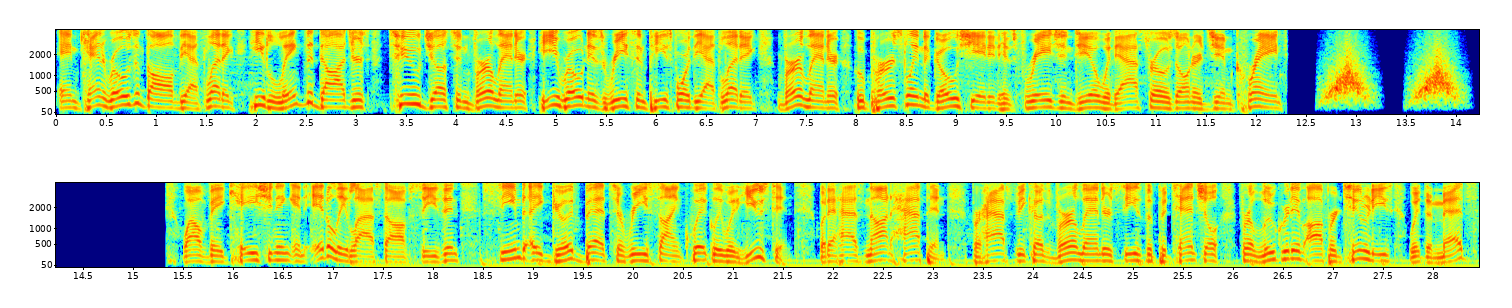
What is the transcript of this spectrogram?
And Ken Rosenthal of The Athletic, he linked the Dodgers to Justin Verlander. He wrote in his recent piece for The Athletic, Verlander, who personally negotiated his free agent deal with Astros owner Jim Crane, while vacationing in Italy last offseason seemed a good bet to re sign quickly with Houston, but it has not happened. Perhaps because Verlander sees the potential for lucrative opportunities with the Mets,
